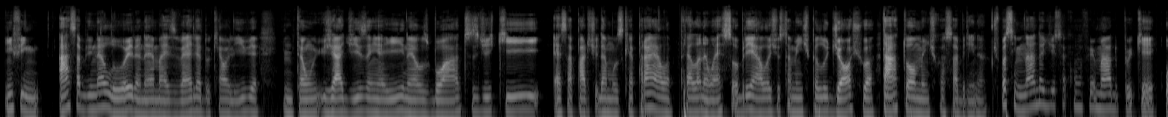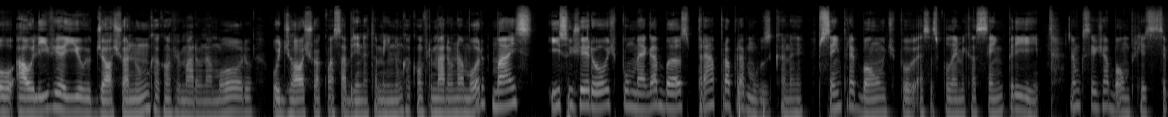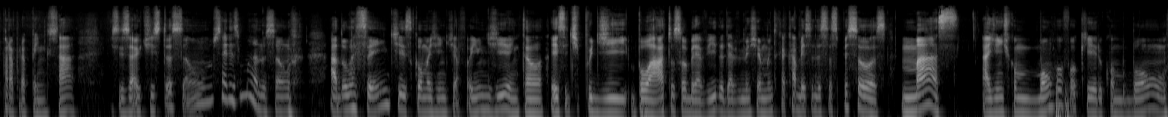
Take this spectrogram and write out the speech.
Enfim, a Sabrina é loira, né, mais velha do que a Olivia, então já dizem aí, né, os boatos de que essa parte da música é para ela. Para ela não é sobre ela, justamente pelo Joshua tá atualmente com a Sabrina. Tipo assim, nada disso é confirmado porque o, a Olivia e o Joshua nunca confirmaram o namoro, o Joshua com a Sabrina também nunca confirmaram o namoro, mas isso gerou, tipo, um mega buzz pra própria música, né? Sempre é bom, tipo, essas polêmicas sempre. Não que seja bom, porque se você parar pra pensar, esses artistas são seres humanos, são adolescentes, como a gente já foi um dia. Então, esse tipo de boato sobre a vida deve mexer muito com a cabeça dessas pessoas. Mas, a gente, como bom fofoqueiro, como bom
